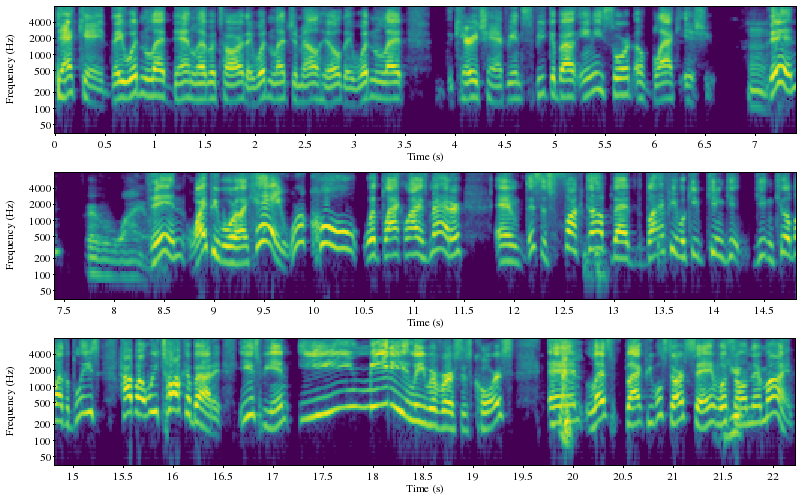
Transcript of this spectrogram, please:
decade. They wouldn't let Dan Le Batard, they wouldn't let Jemele Hill, they wouldn't let the Cari Champion speak about any sort of black issue. Mm. Then For a while. then white people were like, "Hey, we're cool with Black Lives Matter, and this is fucked up that black people keep getting, get, getting killed by the police. How about we talk about it?" ESPN immediately reverses course and lets black people start saying what's You- on their mind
